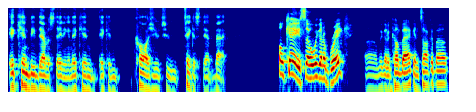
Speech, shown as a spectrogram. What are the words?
it can be devastating, and it can it can cause you to take a step back. Okay, so we're to break. Uh, we're to come back and talk about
